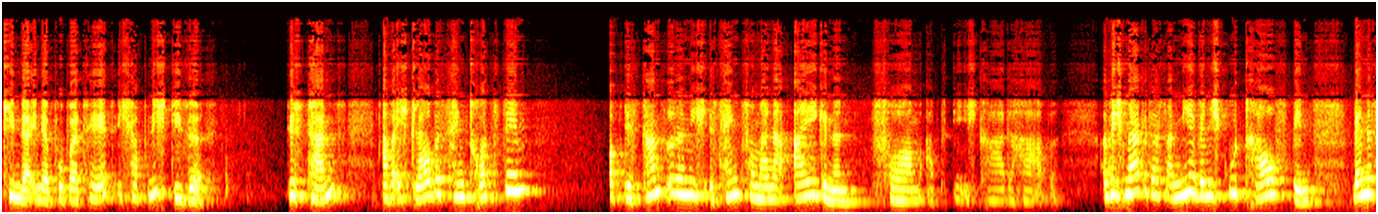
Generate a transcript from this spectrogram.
Kinder in der Pubertät, ich habe nicht diese Distanz, aber ich glaube, es hängt trotzdem ob Distanz oder nicht, es hängt von meiner eigenen Form ab, die ich gerade habe. Also ich merke das an mir, wenn ich gut drauf bin. Wenn es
